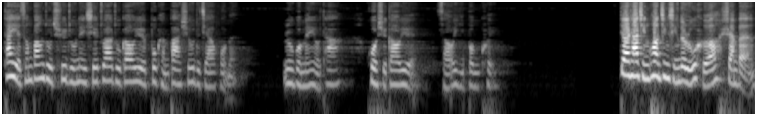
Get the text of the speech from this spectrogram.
他也曾帮助驱逐那些抓住高月不肯罢休的家伙们。如果没有他，或许高月早已崩溃。调查情况进行的如何？山本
